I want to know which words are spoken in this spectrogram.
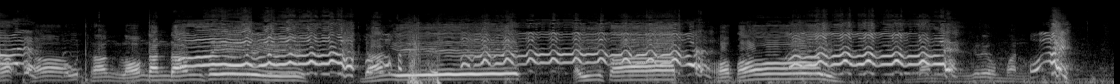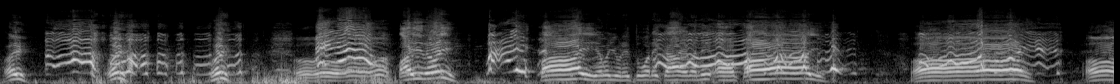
กะทาวุธทังร้องดังๆสิดังอีก ปีศาจออกไปมันเขาเรียกว่ามันโอ้ยเฮ้ยเฮ้ยเฮ้ยเออไปเลยไปไปอย่ามาอยู่ในตัวในกายมันนี่ออกไปไปไปโอ้ย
